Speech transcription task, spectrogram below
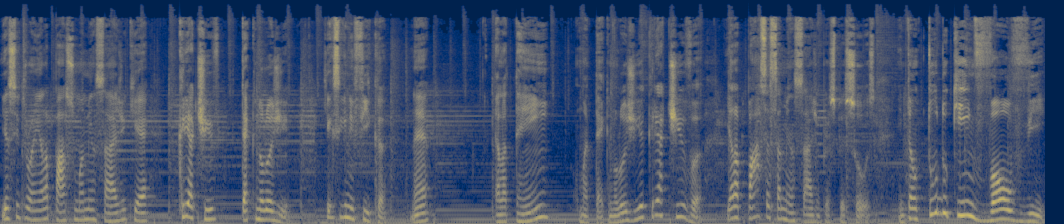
E a Citroën ela passa uma mensagem que é Creative Technology. O que, que significa, né? Ela tem uma tecnologia criativa e ela passa essa mensagem para as pessoas. Então tudo que envolve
